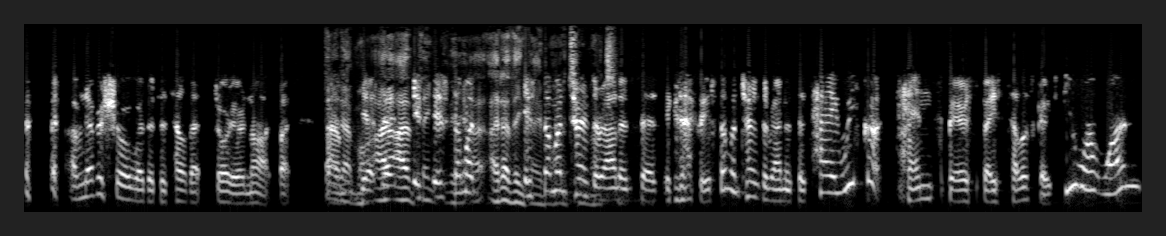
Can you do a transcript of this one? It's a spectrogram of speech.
I'm never sure whether to tell that story or not, but um, yeah, I, I, if, think if someone, I don't think if someone turns around and says exactly, if someone turns around and says, "Hey, we've got ten spare space telescopes. Do you want one?"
